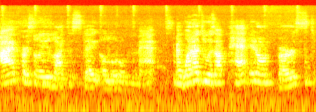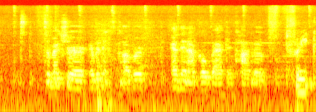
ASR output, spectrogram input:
I personally like to stay a little and what I do is I pat it on first to make sure everything's covered. And then I go back and kind of Freak.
